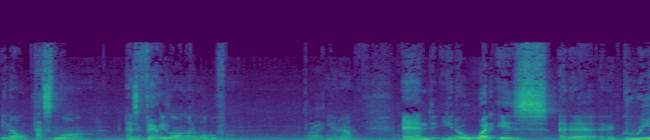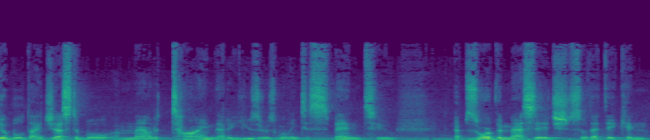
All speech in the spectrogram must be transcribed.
you know, that's long. That's Yeah. very long on a mobile phone, Right. you know? And, you know, what is an, a, an agreeable, digestible amount of time that a user is willing to spend to absorb the message so that they can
